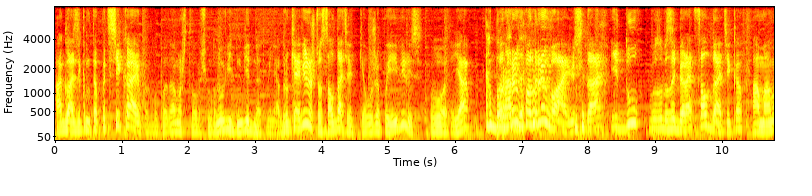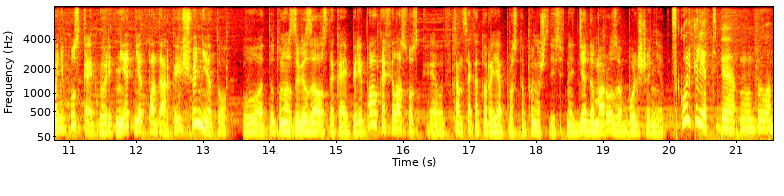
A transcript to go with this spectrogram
а глазиком-то подсекаю, как бы, потому что, в общем-то, ну, видно, видно от меня. Вдруг я вижу, что солдатики уже появились, вот, я подрыв, подрываюсь, да, иду забирать солдатиков, а мама не пускает, говорит, нет, нет, подарка еще нету. Вот, тут у нас завязалась такая перепалка философская, вот в конце которой я просто понял, что действительно Деда Мороза больше нет. Сколько лет тебе было?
